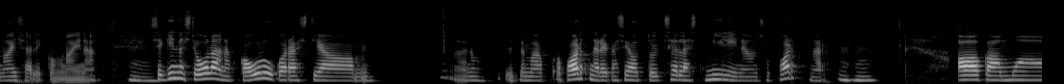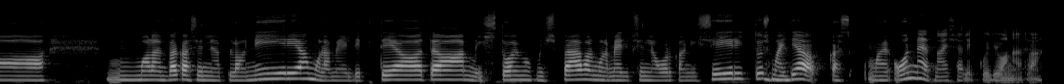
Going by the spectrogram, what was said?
naiselikum naine Hmm. see kindlasti oleneb ka olukorrast ja äh, noh, ütleme partneriga seotult sellest, milline on su partner. Mhm. aga ma, ma olen väga selline planeerija, mulle meeldib teada, mis toimub, mis päeval, mulle meeldib selline organiseeritus mm, -hmm. ma ei Mhm. tea, kas ma, on need naiselikud jooned või?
